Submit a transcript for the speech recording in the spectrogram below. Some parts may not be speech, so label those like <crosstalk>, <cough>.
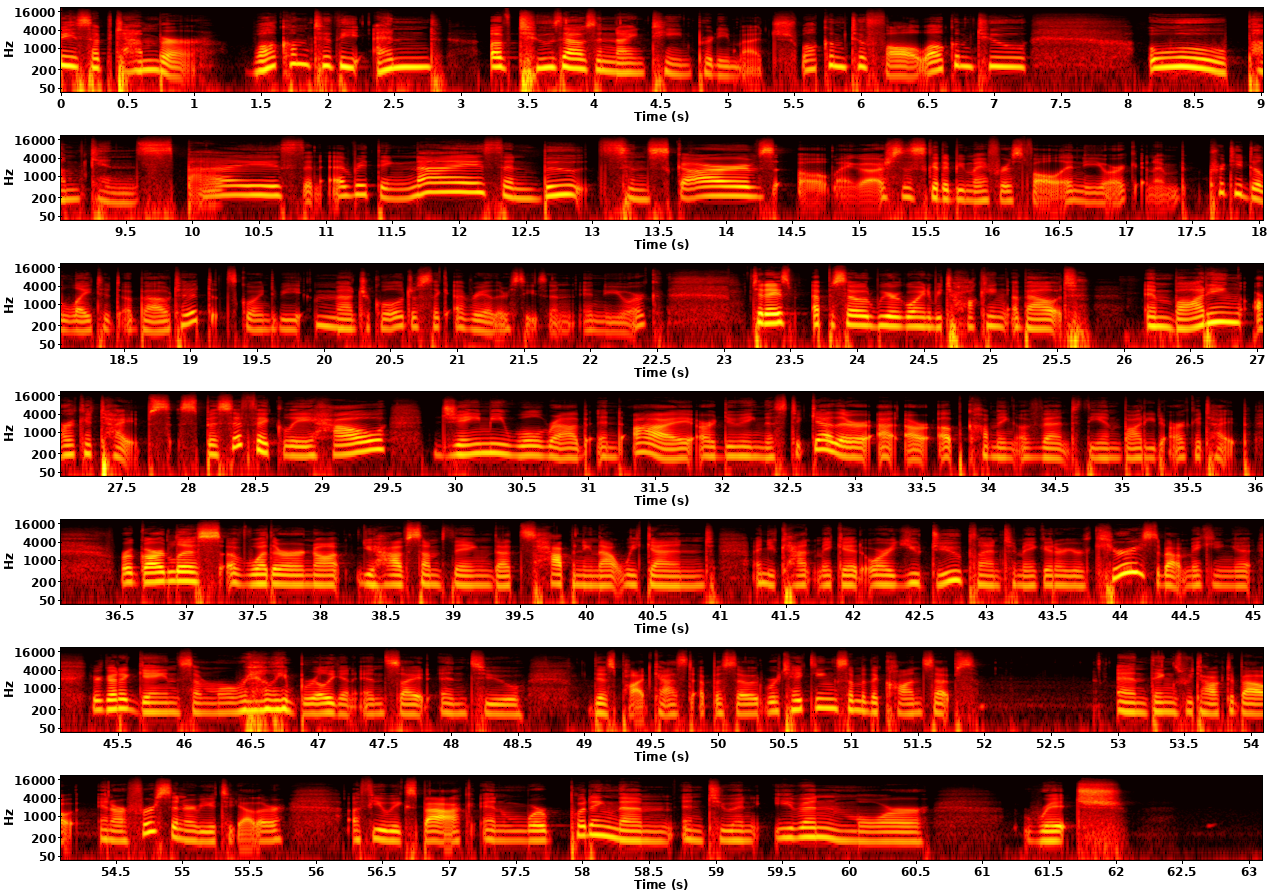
Happy September. Welcome to the end of 2019, pretty much. Welcome to fall. Welcome to, ooh, pumpkin spice and everything nice and boots and scarves. Oh my gosh, this is going to be my first fall in New York, and I'm pretty delighted about it. It's going to be magical, just like every other season in New York. Today's episode, we are going to be talking about embodying archetypes, specifically how Jamie Wollrab and I are doing this together at our upcoming event, The Embodied Archetype. Regardless of whether or not you have something that's happening that weekend and you can't make it, or you do plan to make it, or you're curious about making it, you're going to gain some <laughs> really brilliant insight into this podcast episode. We're taking some of the concepts and things we talked about in our first interview together a few weeks back, and we're putting them into an even more rich,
